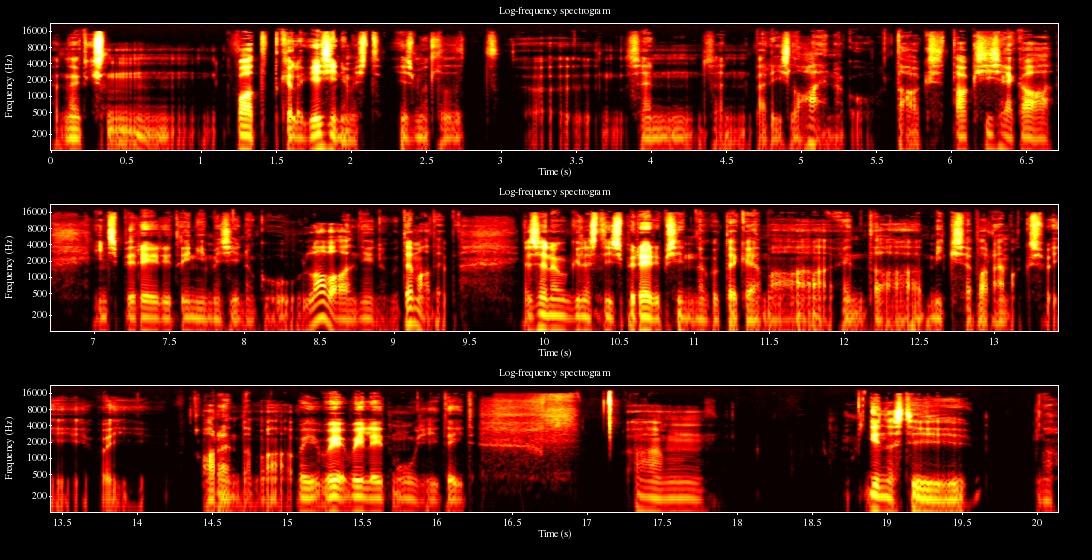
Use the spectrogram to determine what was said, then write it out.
et näiteks vaatad kellegi esinemist ja siis mõtled, et äh, see on, see on päris lahe nagu, tahaks, tahaks ise ka inspireerida inimesi nagu laval, nii nagu tema teeb. ja see nagu kindlasti inspireerib sind nagu tegema enda mikse paremaks või, või arendama või, või, või leidma uusi ideid um,. kindlasti noh,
